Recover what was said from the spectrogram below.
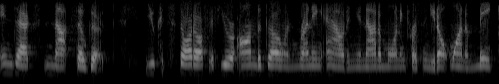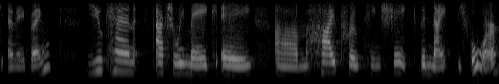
index, not so good. You could start off if you're on the go and running out and you're not a morning person, you don't want to make anything. You can actually make a um, high protein shake the night before,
